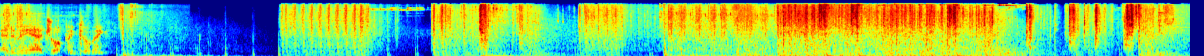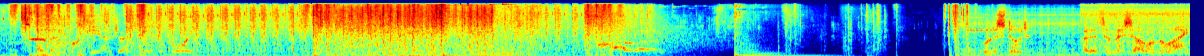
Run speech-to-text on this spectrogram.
Enemy airdrop incoming. Friendly mosquito drone being deployed. Understood. Predator missile on the way.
